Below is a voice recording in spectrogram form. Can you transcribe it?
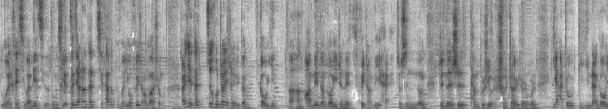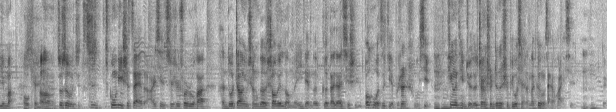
我很喜欢猎奇的东西，再加上他其他的部分又非常的什么，而且他最后张雨生有一段高音啊那段高音真的非常厉害，就是你能真的是他们不是有人说张雨生什么亚洲第一男高音嘛？OK，嗯，就是我觉得是功力是在的，而且其实说实话，很多张雨生的稍微冷门一点的歌，大家其实包括我自己也不是很熟悉，嗯听了听觉得张雨生真的是比我想象的更有才华一些。嗯哼，对。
